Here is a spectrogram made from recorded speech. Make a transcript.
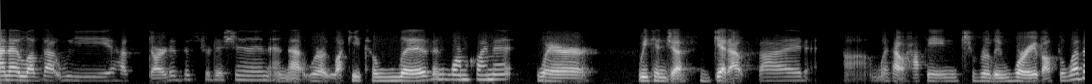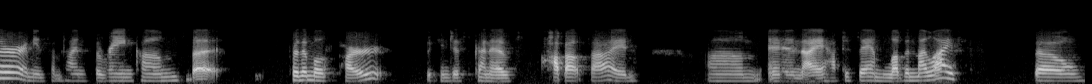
and I love that we have started this tradition and that we're lucky to live in warm climate where we can just get outside um, without having to really worry about the weather. I mean, sometimes the rain comes, but for the most part, we can just kind of hop outside. Um, and I have to say, I'm loving my life. So,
